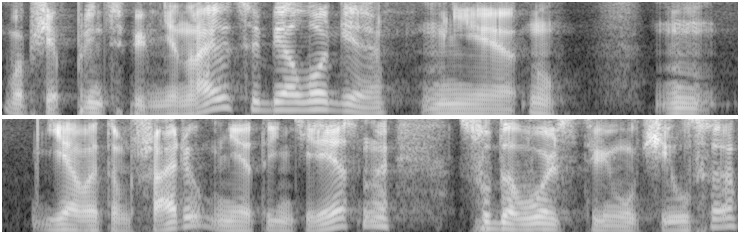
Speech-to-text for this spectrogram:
Вообще, в принципе, мне нравится биология. Мне, ну, я в этом шарю, мне это интересно. С удовольствием учился,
